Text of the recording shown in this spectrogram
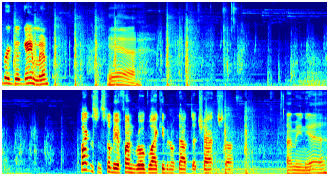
Pretty good game, man. Yeah. I feel like this would still be a fun roguelike even without the chat stuff. I mean, yeah.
